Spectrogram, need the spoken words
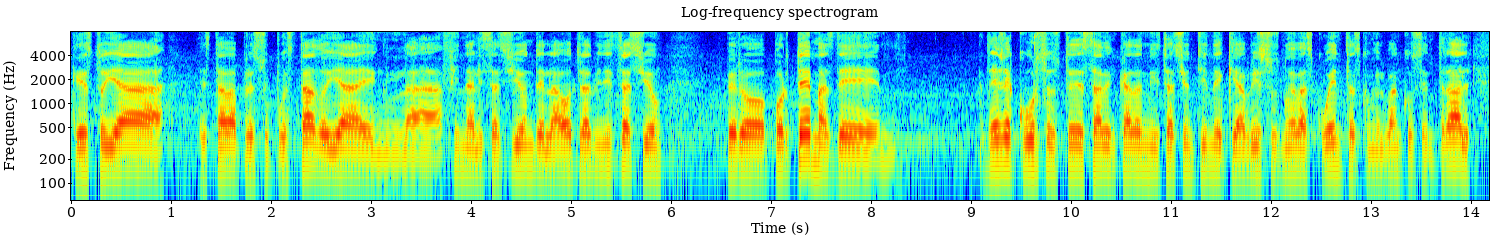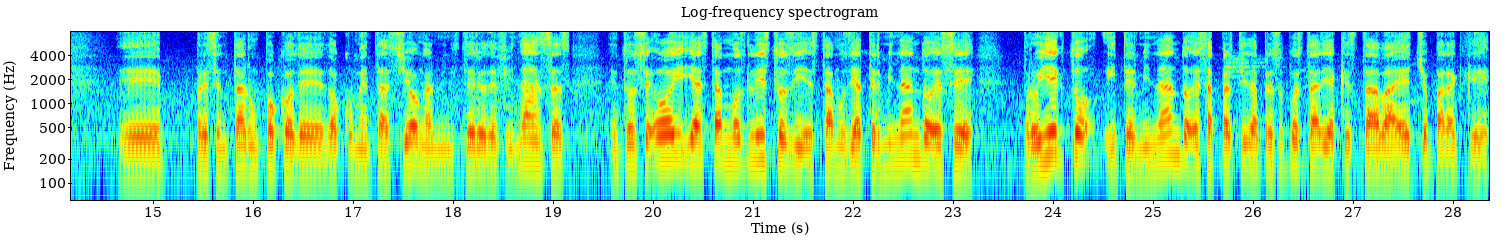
que esto ya estaba presupuestado ya en la finalización de la otra administración, pero por temas de, de recursos, ustedes saben, cada administración tiene que abrir sus nuevas cuentas con el Banco Central, eh, presentar un poco de documentación al Ministerio de Finanzas. Entonces hoy ya estamos listos y estamos ya terminando ese proyecto y terminando esa partida presupuestaria que estaba hecho para que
